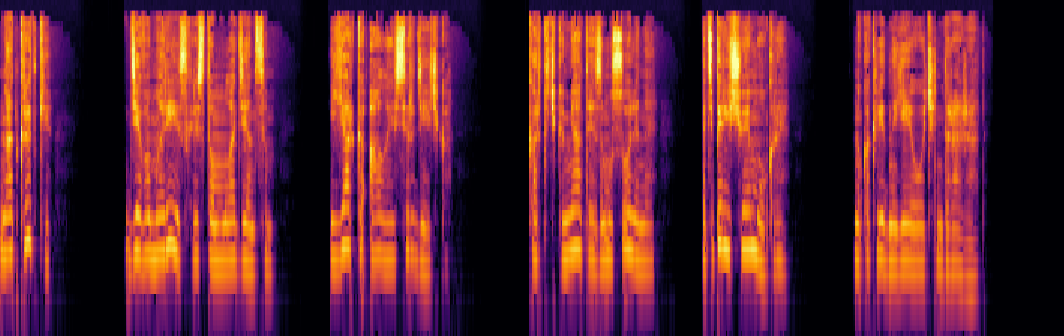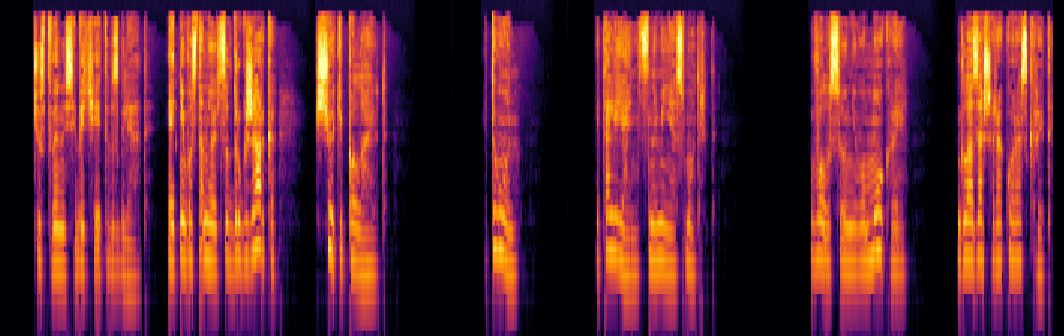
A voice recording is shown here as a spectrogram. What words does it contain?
На открытке Дева Мария с Христом-младенцем и ярко-алое сердечко. Карточка мятая, замусоленная, а теперь еще и мокрая. Но, как видно, ею очень дорожат. Чувствую на себе чей-то взгляд, и от него становится вдруг жарко, щеки пылают. Это он, итальянец, на меня смотрит. Волосы у него мокрые, глаза широко раскрыты.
